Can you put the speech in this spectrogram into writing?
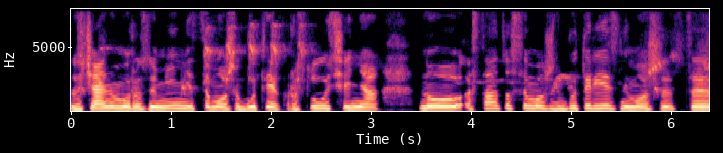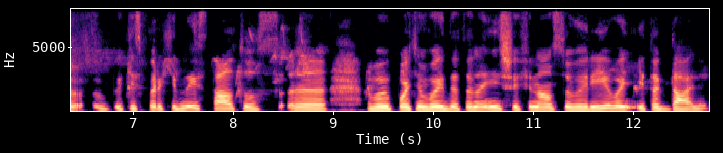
звичайному розумінні. Це може бути як розлучення. Ну, статуси можуть бути різні. Може, це якийсь перехідний статус, е, ви потім вийдете на інший фінансовий рівень і так далі.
